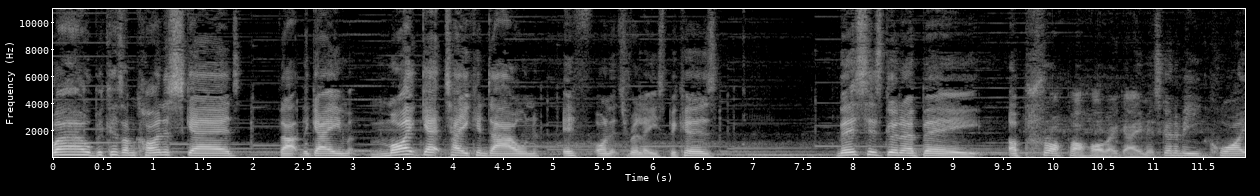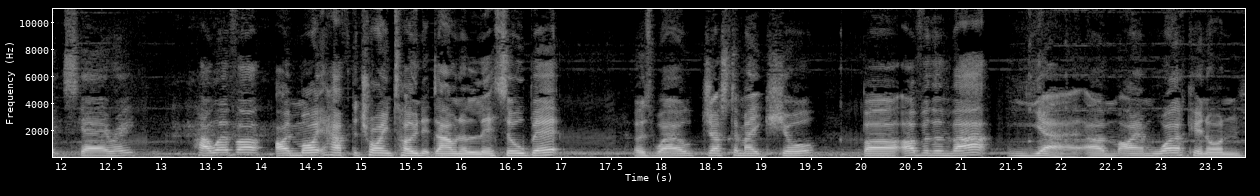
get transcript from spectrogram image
Well, because I'm kind of scared that the game might get taken down if on its release because this is to be a proper horror game. It's to be quite scary. However, I might have to try and tone it down a little bit as well, just to make sure. But other than that, yeah, um, I am working on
